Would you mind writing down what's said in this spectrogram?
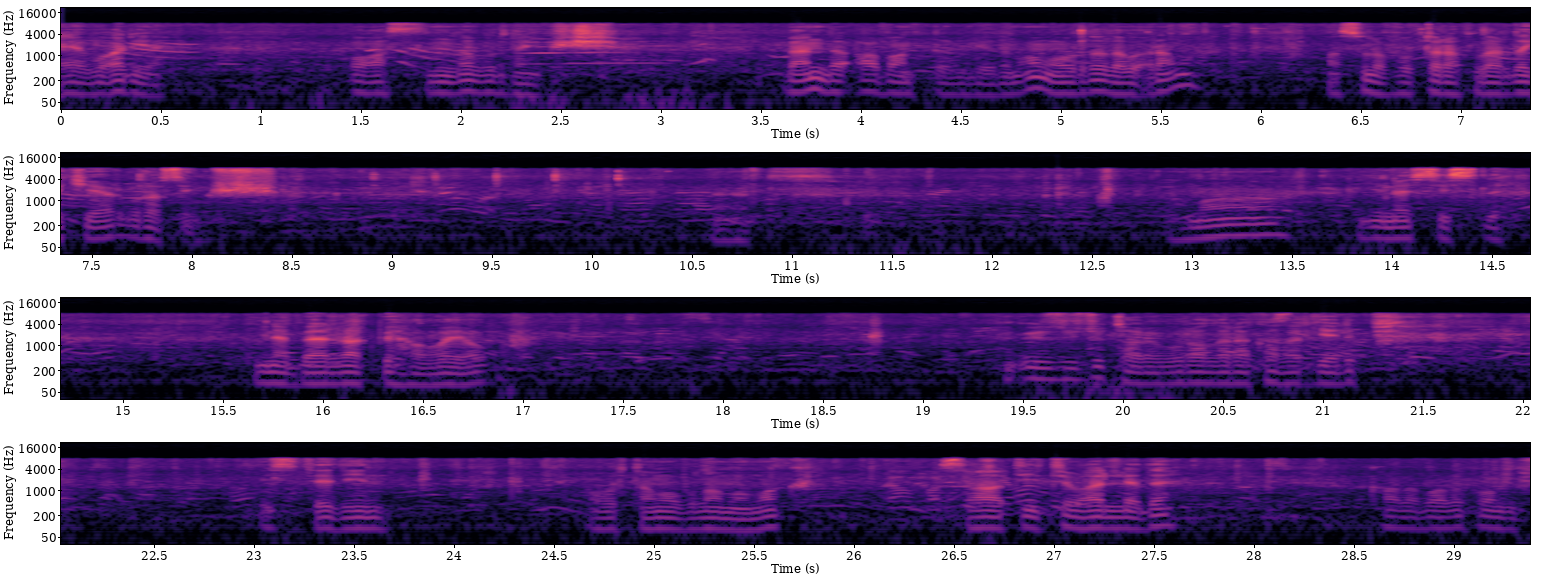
ev var ya. O aslında buradaymış. Ben de Abant'ta biliyordum ama orada da var ama asıl fotoğraflardaki yer burasıymış. Evet. Ama yine sisli. Yine berrak bir hava yok. Üzücü tabi buralara kadar gelip istediğin ortamı bulamamak. Saat itibariyle de kalabalık olmuş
